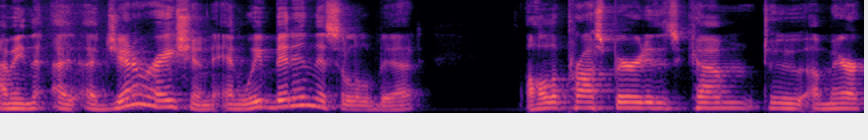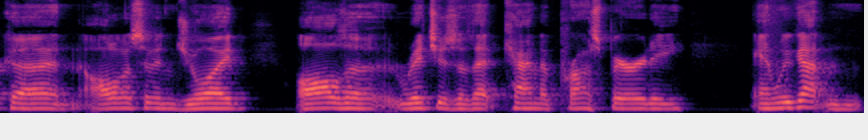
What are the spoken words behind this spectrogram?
I mean, a, a generation, and we've been in this a little bit, all the prosperity that's come to America, and all of us have enjoyed all the riches of that kind of prosperity. And we've gotten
